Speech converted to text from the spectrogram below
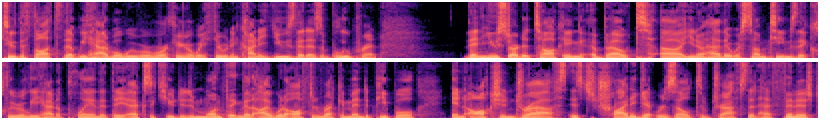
to the thoughts that we had while we were working our way through it and kind of use that as a blueprint. Then you started talking about, uh, you know, how there were some teams that clearly had a plan that they executed. And one thing that I would often recommend to people in auction drafts is to try to get results of drafts that have finished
